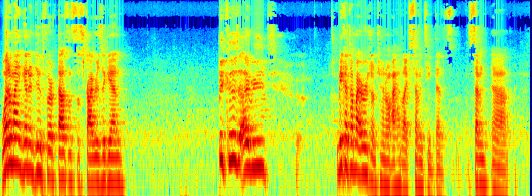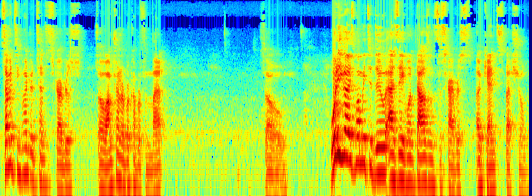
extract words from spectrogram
what am I gonna do for a thousand subscribers again? Because I read, because on my original channel, I had like 17, seven, uh, 1710 subscribers. So I'm trying to recover from that. So what do you guys want me to do as a 1000 subscribers again special?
